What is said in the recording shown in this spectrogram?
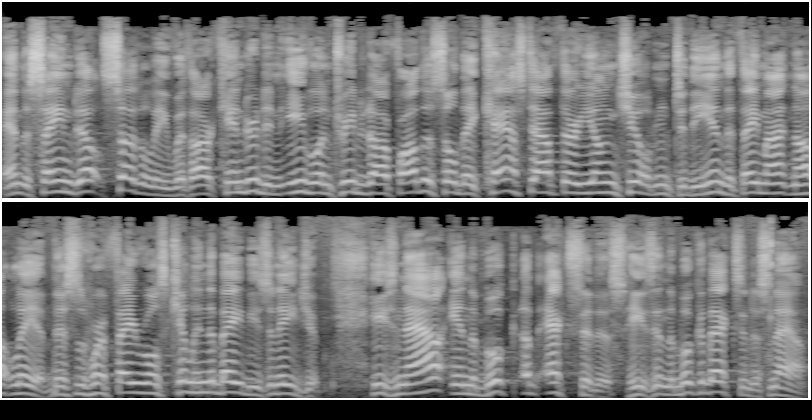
And the same dealt subtly with our kindred and evil entreated our fathers, so they cast out their young children to the end that they might not live. This is where Pharaoh's killing the babies in Egypt. He's now in the book of Exodus. He's in the book of Exodus now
